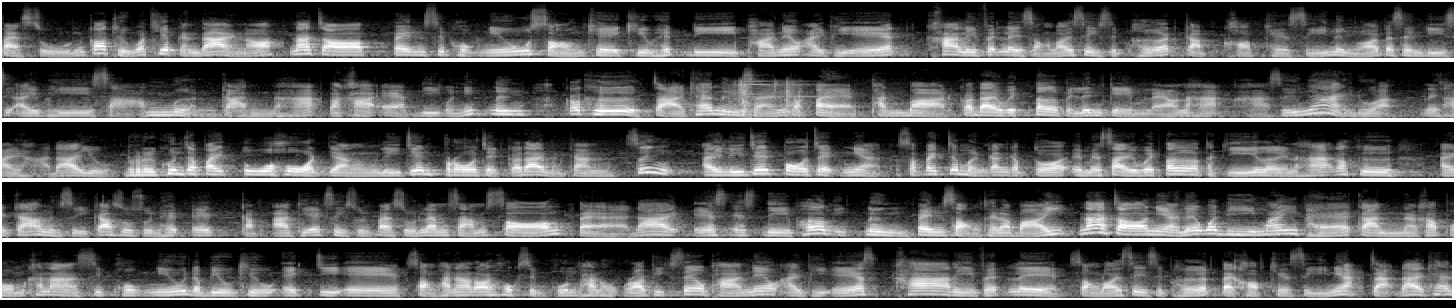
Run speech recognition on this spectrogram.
4080 ก็ถือว่าเทียบกันได้เนาะ หน้าจอเป็น 16 นิ้ว 2K QHD Panel IPS ค่า refresh rate 240 Hz กับขอบเขตสี 100% DCI-P 3 เหมือนกันนะฮะ ราคาแอบดีกว่านิดนึง ก็คือจ่ายแค่ 1 0 0 0 0กับ8,000 บาท ก็ได้เวกเตอร์ไปเล่นเกมแล้วนะฮะ หาซื้อง่ายด้วย ในไทยหาได้อยู่ หรือคุณจะไปตัวโหดอย่าง Legion Pro 7 ก็ได้เหมือนกัน ซึ่งไอ Legion Pro 7 เนี่ย สเปคจะเหมือนกันกับตัว MSI Vector ตะกี้เลยนะฮะ ก็คือ i9 14900HX กับ RTX 4080 RAM 32 แต่ได้ SSD เพิ่มอีก 1 เป็น2 t b หน้าจอเนี่ยเรียกว่าดีไม่แพ้กันนะครับผมขนาด 16 นิ้ว WQXGA 2560คูณ1600 พิกเซล Panel IPS ค่า refresh rate 240 Hz แต่ขอบเขตสีเนี่ย จะได้แค่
